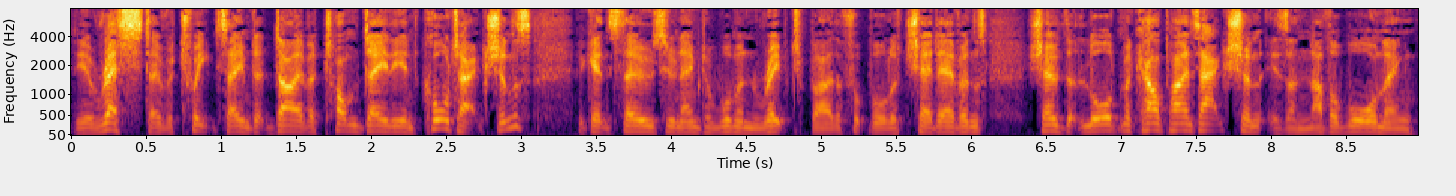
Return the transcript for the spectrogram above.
The arrest over tweets aimed at diver Tom Daley and court actions against those who named a woman raped by the footballer Ched Evans showed that Lord McAlpine's action is another warning.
